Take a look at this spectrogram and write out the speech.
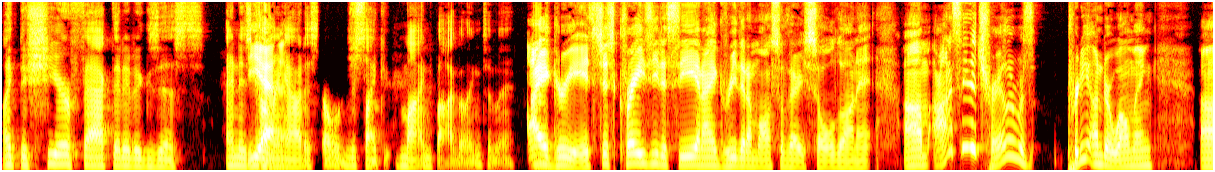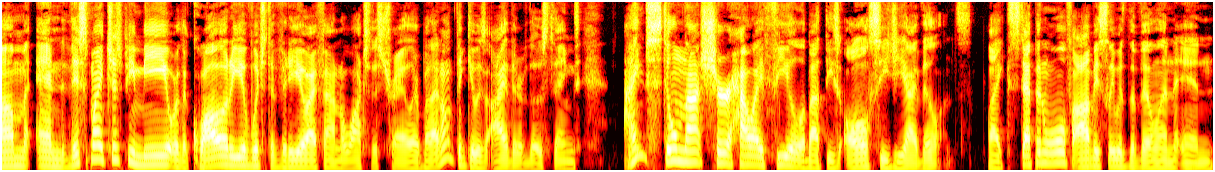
like the sheer fact that it exists and is Yeah. coming out is still just like mind-boggling to me. I agree. It's just crazy to see, and I agree that I'm also very sold on it. Um, honestly, the trailer was pretty underwhelming. Um, and this might just be me or the quality of which the video I found to watch this trailer, but I don't think it was either of those things. I'm still not sure how I feel about these all CGI villains. Like Steppenwolf obviously was the villain in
